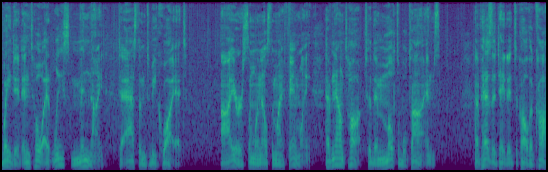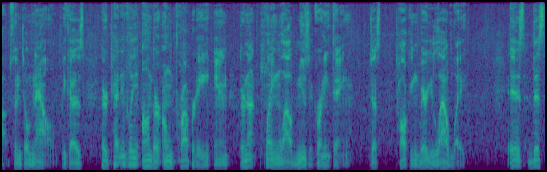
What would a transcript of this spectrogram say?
waited until at least midnight to ask them to be quiet. I or someone else in my family have now talked to them multiple times. I've hesitated to call the cops until now because they're technically on their own property and they're not playing loud music or anything, just talking very loudly. Is this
